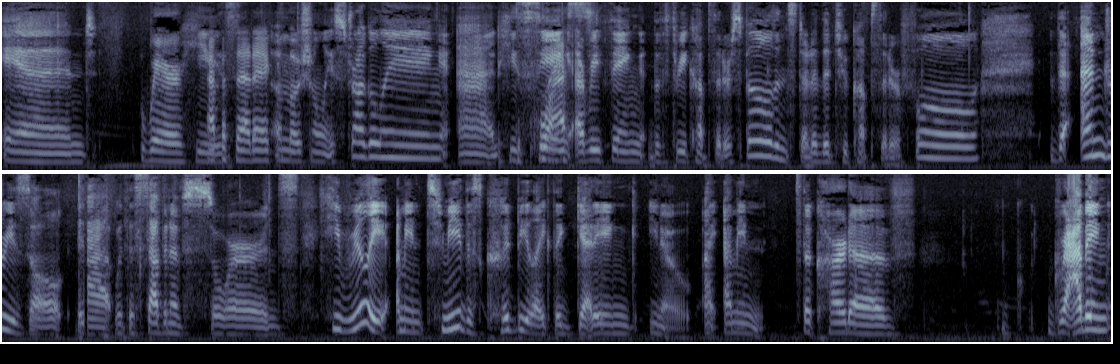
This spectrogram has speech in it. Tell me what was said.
and where he's Apathetic. emotionally struggling, and he's seeing everything the three cups that are spilled instead of the two cups that are full. The end result is that with the seven of swords, he really, I mean, to me, this could be like the getting, you know, I, I mean, it's the card of g- grabbing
